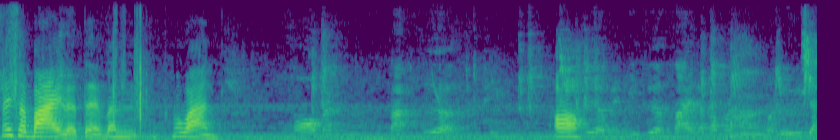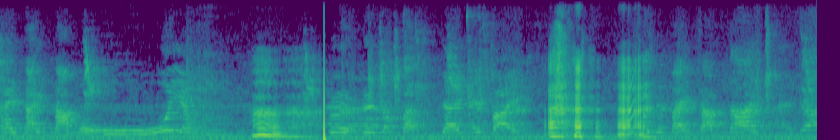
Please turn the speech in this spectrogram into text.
ไม่สบายเหรอแต่วันเมื่อวานพ่อมันซักเสื้อผิดอ๋อเสื้อไม่มีเสื้อใส่แล้วก็มาดูมาลื้อจะให้ใส่ซ้ำโอ้โหยังเออเลยต้องตัดสินใจไม่ไปจะใส่ซ้ำได้ที่ไหนได้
